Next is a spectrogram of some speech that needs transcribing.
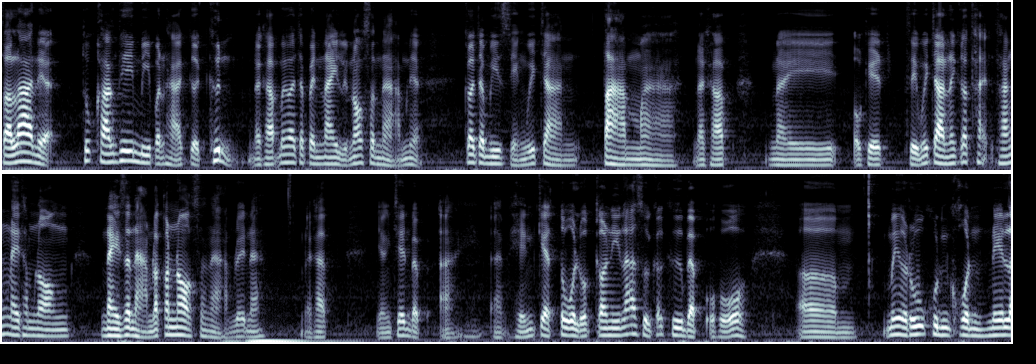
ซาร่าเนี่ยทุกครั้งที่มีปัญหาเกิดขึ้นนะครับ ไม่ว่าจะเป็นในหรือนอกสนามเนี่ย ก็จะมีเสียงวิจารณ์ตามมานะครับ ในโอเคเสียงวิจารณ์นั้นก็ทั้งในทำนองในสนามแล้วก็นอกสนามด้วยนะนะครับ อย่างเช่นแบบอ่าเห็นแก่ตัวหรือว่ากรณีล่าสุดก็คือแบบโอ้โหเอิ่มไม่รู้คุณคนเนร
